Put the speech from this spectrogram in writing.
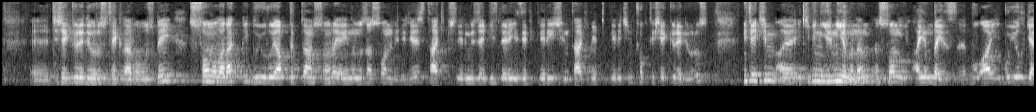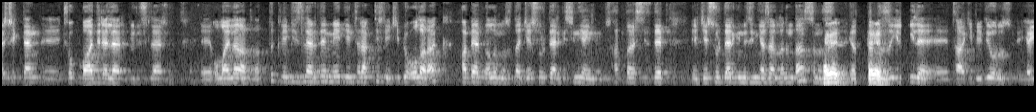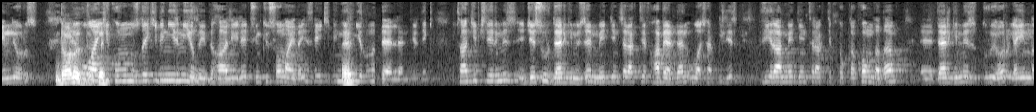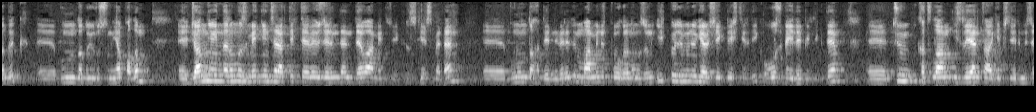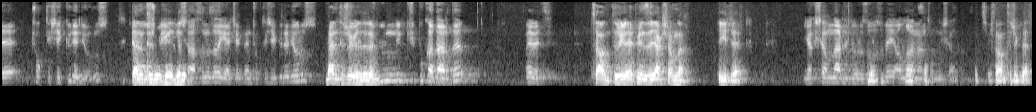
Ee, teşekkür ediyoruz tekrar Oğuz Bey. Son olarak bir duyuru yaptıktan sonra yayınımıza son vereceğiz. Takipçilerimize bizleri izledikleri için, takip ettikleri için çok teşekkür ediyoruz. Nitekim e, 2020 yılının son ayındayız. E, Bu ay, bu yıl gerçekten e, çok badireler, virüsler, e, olaylar atlattık ve bizler de Medya Interaktif ekibi olarak haber dalımızda Cesur dergisini yayınlıyoruz. Hatta siz de e, Cesur dergimizin yazarlarındansınız. Evet, E, Yazılarınızı ilgiyle e, takip ediyoruz, e, yayınlıyoruz. Doğru. Bu ayki konumuz da 2020 yılıydı haliyle. Çünkü son aydayız ve 2020 Evet. yılını değerlendirdik. Takipçilerimiz e, Cesur dergimize Medya Interaktif Haber'den ulaşabilir. Zira medyainteraktif.com'da da e, dergimiz duruyor, yayınladık. E, bunun da duyurusunu yapalım. E, canlı yayınlarımız Medya Interaktif TV üzerinden devam edecek hız kesmeden. E, bunun da haberini verelim. One programımızın ilk bölümünü gerçekleştirdik Oğuz Bey ile birlikte. E, tüm katılan, izleyen takipçilerimize çok teşekkür ediyoruz. Ben Oğuz teşekkür Bey, ederim. Şahsınıza da gerçekten çok teşekkür ediyoruz. Ben teşekkür ederim. Günlük bu kadardı. Evet. Sağ olun. Teşekkür ederim. Hepinize iyi akşamlar. İyi geceler. İyi akşamlar diliyoruz Oğuz Bey. Allah'a emanet olun inşallah. Sağ olun. Teşekkürler.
